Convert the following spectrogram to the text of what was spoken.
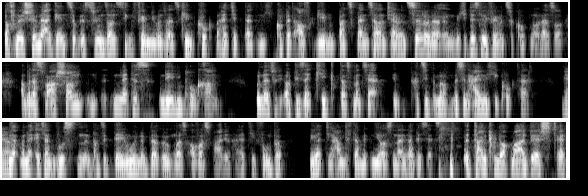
Doch eine schöne Ergänzung ist zu den sonstigen Filmen, die man so als Kind guckt. Man hat ja dann nicht komplett aufgegeben, Bud Spencer und Terence Hill oder irgendwelche Disney-Filme zu gucken oder so. Aber das war schon ein nettes Nebenprogramm. Und natürlich auch dieser Kick, dass man es ja im Prinzip immer noch ein bisschen heimlich geguckt hat. Ja. Ja. Meine Eltern wussten im Prinzip, der Junge nimmt da irgendwas auf, was war denn relativ Wumpe. Gesagt, die haben sich damit nie auseinandergesetzt. Danke nochmal an der Stelle.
